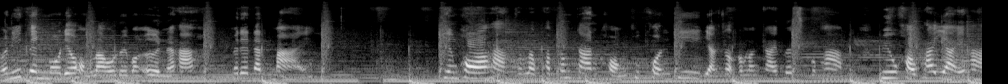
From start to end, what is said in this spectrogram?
วันนี้เป็นโมเดลของเราโดยบังเอิญนะคะ ไม่ได้นัดหมาย เพียงพอค่ะสำหรับความต้องการของทุกคนที่อยากจะออกกำลังกายเพื่อสุขภาพ วิวเขาพระใหญ่ค่ะ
